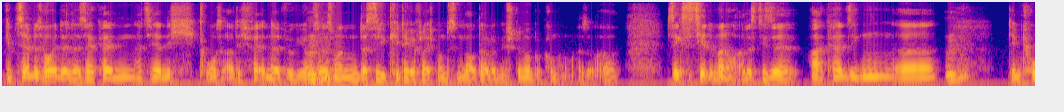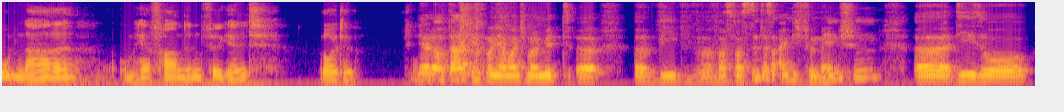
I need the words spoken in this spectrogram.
Gibt's ja bis heute. Das ist ja kein, hat sich ja nicht großartig verändert, wirklich. Außer, mhm. dass man, dass die Kritiker vielleicht mal ein bisschen lauter oder mehr Stimme bekommen haben. Also, aber es existiert immer noch alles. Diese waghalsigen, äh, mhm. dem Tod nahe, umherfahrenden, viel Geld Leute. Ja, und auch da kriegt man ja manchmal mit, äh, äh, wie, was, was sind das eigentlich für Menschen, äh, die so,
